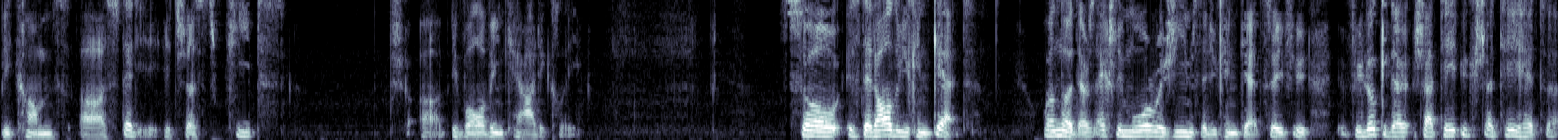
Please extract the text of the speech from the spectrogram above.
becomes uh, steady. It just keeps uh, evolving chaotically. So is that all you can get? Well, no, there's actually more regimes that you can get. So if you if you look at the Chate, Hugues Chate had uh,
